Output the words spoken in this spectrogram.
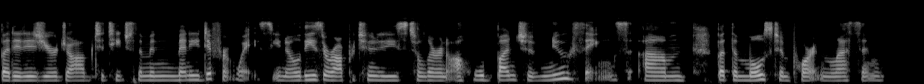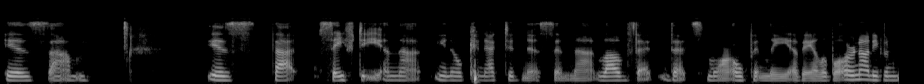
but it is your job to teach them in many different ways. You know, these are opportunities to learn a whole bunch of new things. Um, but the most important lesson is um, is that safety and that you know connectedness and that love that that's more openly available or not even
